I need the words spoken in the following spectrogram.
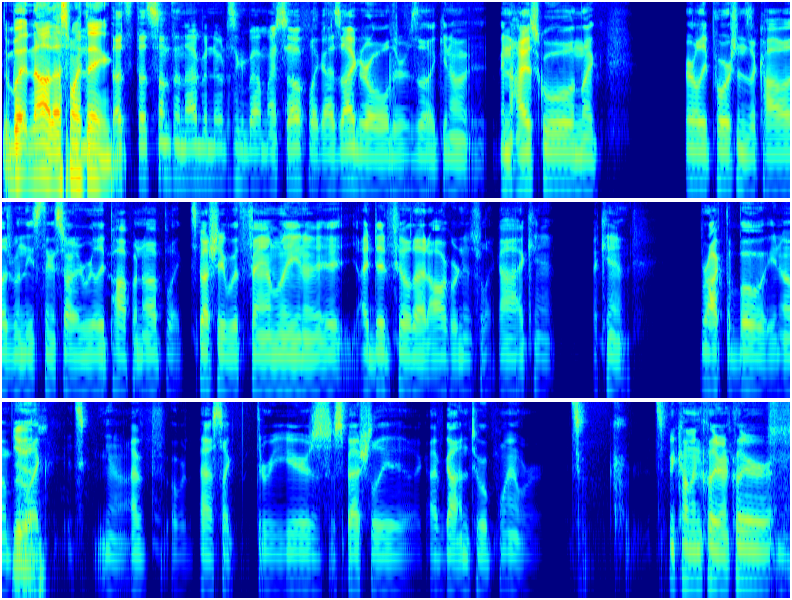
but no, that's my And thing. That's that's something I've been noticing about myself. Like as I grow older, is like you know in high school and like early portions of college when these things started really popping up, like especially with family. You know, it, I did feel that awkwardness. Like ah, I can't, I can't rock the boat. You know, but Yeah. like it's you know I've over the past like three years, especially like I've gotten to a point where it's it's becoming clearer and clearer. I mean,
